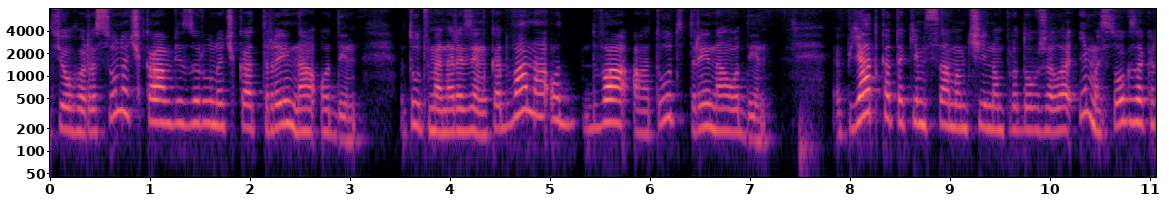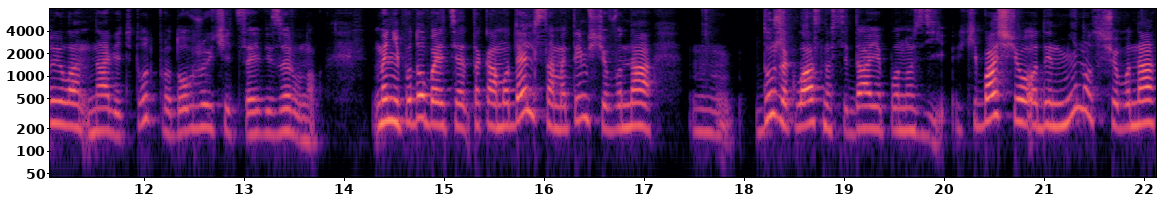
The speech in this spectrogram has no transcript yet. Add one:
цього рисуночка, візеруночка 3 на 1. Тут в мене резинка 2 на 2, а тут 3 на 1. П'ятка таким самим чином продовжила, і мисок закрила, навіть тут продовжуючи цей візерунок. Мені подобається така модель саме тим, що вона дуже класно сідає по нозі. Хіба що один мінус, що вона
